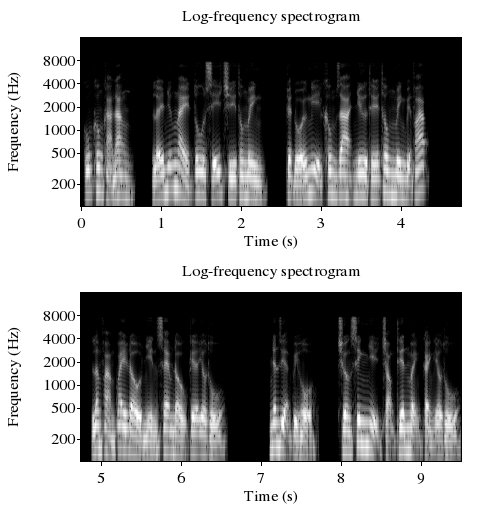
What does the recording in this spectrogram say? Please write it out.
Cũng không khả năng, lấy những này tu sĩ trí thông minh, tuyệt đối nghĩ không ra như thế thông minh biện pháp. Lâm phàm quay đầu nhìn xem đầu kia yêu thú. Nhân diện quỷ hổ, trường sinh nhị trọng thiên mệnh cảnh yêu thú.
